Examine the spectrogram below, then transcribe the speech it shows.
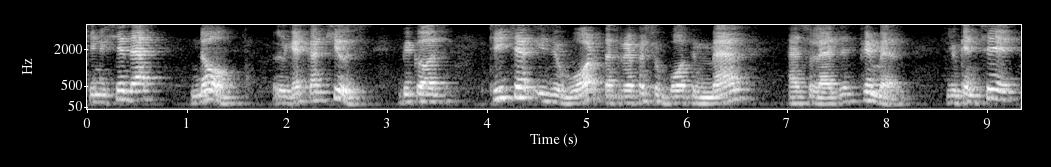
Can you say that? No, you'll get confused because Teacher is a word that refers to both male as well as a female. You can say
